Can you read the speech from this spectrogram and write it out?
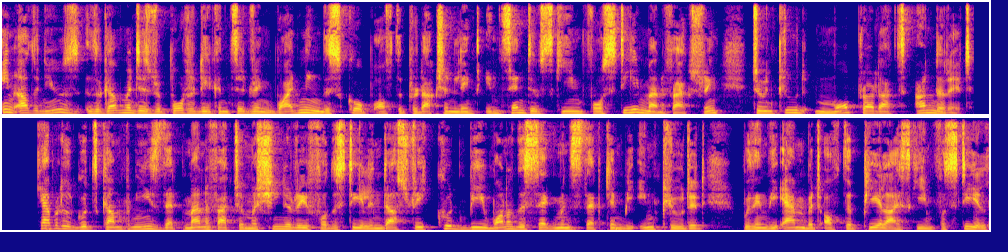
In other news, the government is reportedly considering widening the scope of the production linked incentive scheme for steel manufacturing to include more products under it. Capital goods companies that manufacture machinery for the steel industry could be one of the segments that can be included within the ambit of the PLI scheme for steel,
